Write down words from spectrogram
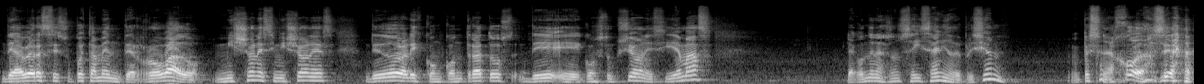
de haberse supuestamente robado millones y millones de dólares con contratos de eh, construcciones y demás. La condena son 6 años de prisión me pesa una joda. O sea,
